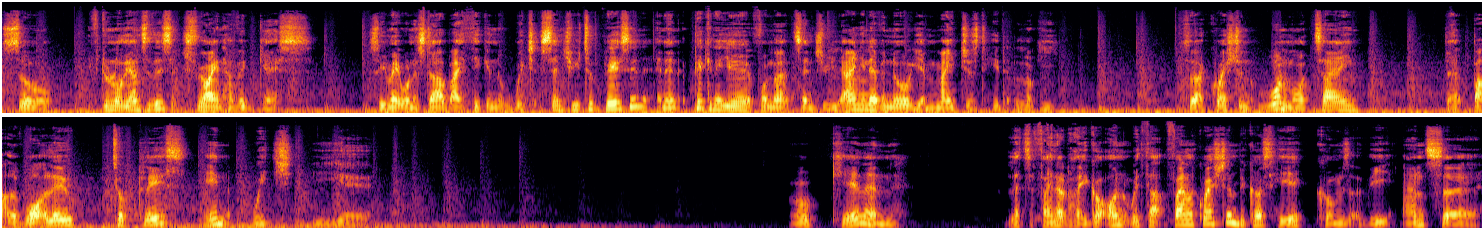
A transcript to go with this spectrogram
So, if you don't know the answer to this, try and have a guess. So you might want to start by thinking which century took place in, and then picking a year from that century, and you never know, you might just hit lucky. So that question one more time. The Battle of Waterloo took place in which year? Okay then. Let's find out how you got on with that final question because here comes the answer.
